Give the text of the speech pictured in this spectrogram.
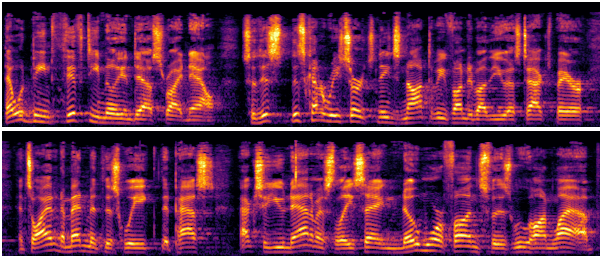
That would mean 50 million deaths right now. So this, this kind of research needs not to be funded by the U.S. taxpayer. And so I had an amendment this week that passed actually unanimously saying no more funds for this Wuhan lab.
